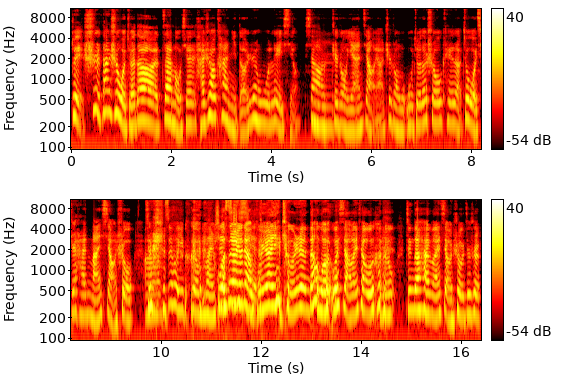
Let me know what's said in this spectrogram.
对，是，但是我觉得在某些还是要看你的任务类型，像这种演讲呀，这种我觉得是 OK 的。就我其实还蛮享受，就是最后一 刻满我虽然有点不愿意承认，但我我想了一下，我可能真的还蛮享受，就是。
